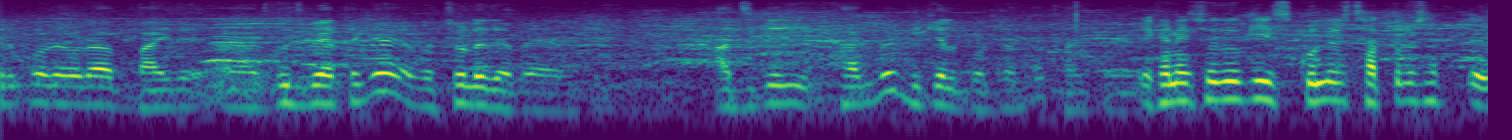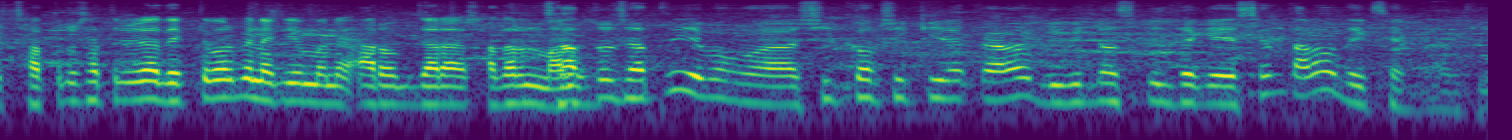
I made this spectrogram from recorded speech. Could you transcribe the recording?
এরপরে ওরা বাইরে কুচবিহার থেকে চলে যাবে আর কি। আজকেই থাকবে বিকেল পর্যন্ত থাকবে। এখানে শুধু কি স্কুলের ছাত্র ছাত্রছাত্রীরা দেখতে পারবে নাকি মানে আরও যারা সাধারণ ছাত্রছাত্রী এবং শিক্ষক শিক্ষিকারাও বিভিন্ন স্কুল থেকে এসেছেন তারাও দেখছেন আর কি।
